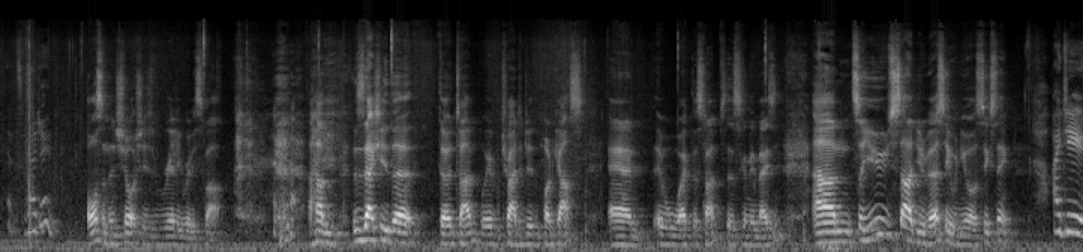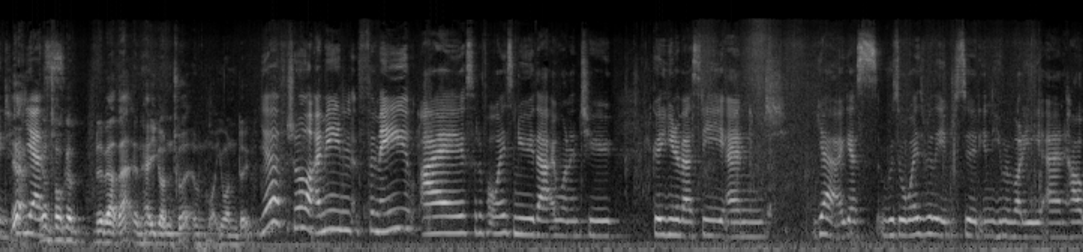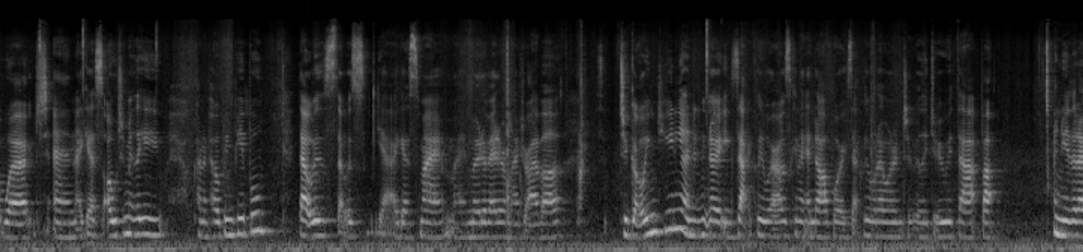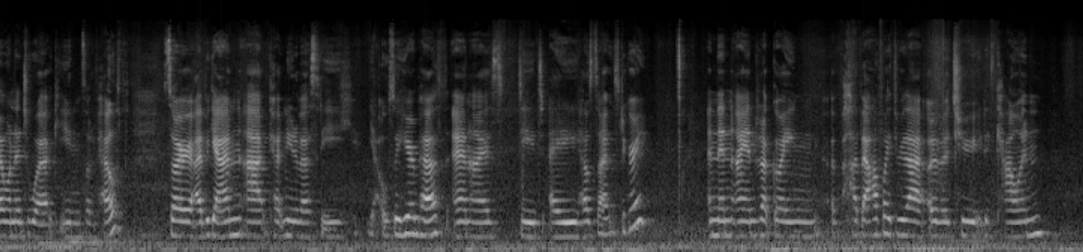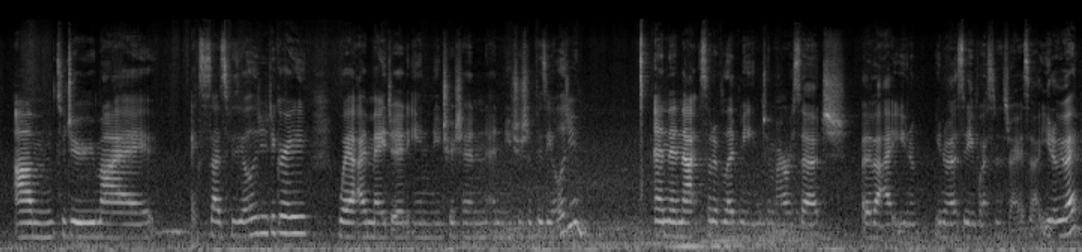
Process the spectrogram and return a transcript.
that's what I do. Awesome. In short, she's really, really smart. um, this is actually the third time we've tried to do the podcast, and it will work this time. So this is going to be amazing. Um, so you started university when you were 16. I did. Yeah. Yes. You want to talk a bit about that and how you got into it and what you want to do? Yeah, for sure. I mean, for me, I sort of always knew that I wanted to go to university and yeah, I guess was always really interested in the human body and how it worked and I guess ultimately kind of helping people. That was that was yeah, I guess my my motivator and my driver to going to uni. I didn't know exactly where I was going to end up or exactly what I wanted to really do with that, but I knew that I wanted to work in sort of health. So I began at Curtin University, yeah, also here in Perth, and I did a health science degree. And then I ended up going about halfway through that over to Edith Cowan um, to do my exercise physiology degree, where I majored in nutrition and nutrition physiology. And then that sort of led me into my research over at Uni- University of Western Australia, so at UWA.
